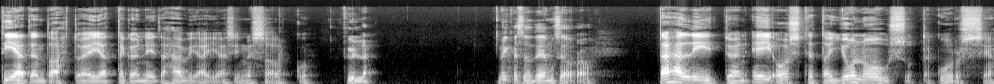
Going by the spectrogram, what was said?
tieten tahto ei jättäkö niitä häviäjiä sinne salkkuun. Kyllä. Mikä se on Teemu seuraava? Tähän liittyen ei osteta jo noussutta kurssia.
